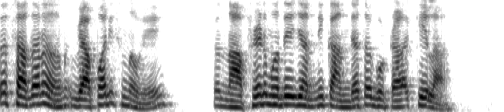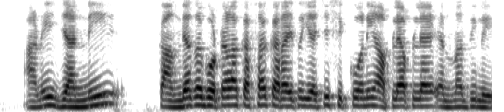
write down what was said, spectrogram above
तर साधारण व्यापारीच नव्हे तर नाफेडमध्ये ज्यांनी कांद्याचा घोटाळा केला आणि ज्यांनी कांद्याचा घोटाळा कसा करायचा याची शिकवणी आपल्या आपल्या यांना दिली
